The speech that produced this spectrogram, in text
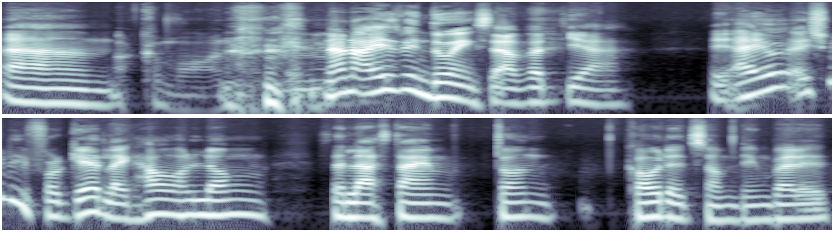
Um, Oh, come on. no, no, he's been doing stuff, but yeah, I I actually forget like how long the last time Ton coded something, but it,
